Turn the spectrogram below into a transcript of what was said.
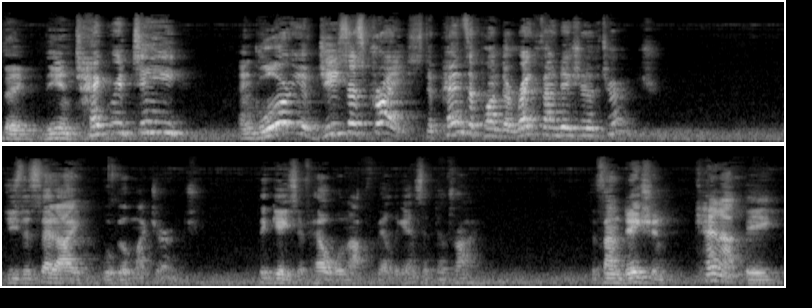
the, the integrity and glory of Jesus Christ depends upon the right foundation of the church. Jesus said, I will build my church. The gates of hell will not prevail against it. They'll try. The foundation cannot be,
